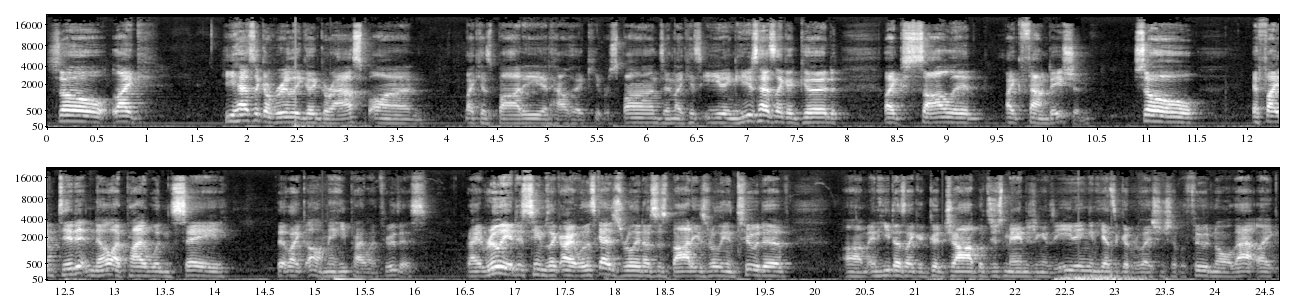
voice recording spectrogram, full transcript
So like, he has like a really good grasp on like his body and how like he responds and like his eating. He just has like a good, like solid like foundation. So if I didn't know, I probably wouldn't say that like, oh man, he probably went through this. Right? Really, it just seems like all right. Well, this guy just really knows his body. He's really intuitive, um, and he does like a good job with just managing his eating, and he has a good relationship with food and all that. Like,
